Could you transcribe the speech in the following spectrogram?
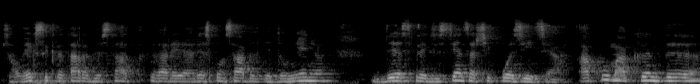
sau ex-secretarul de stat care e responsabil de domeniu, despre existența și poziția. Acum, când uh,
